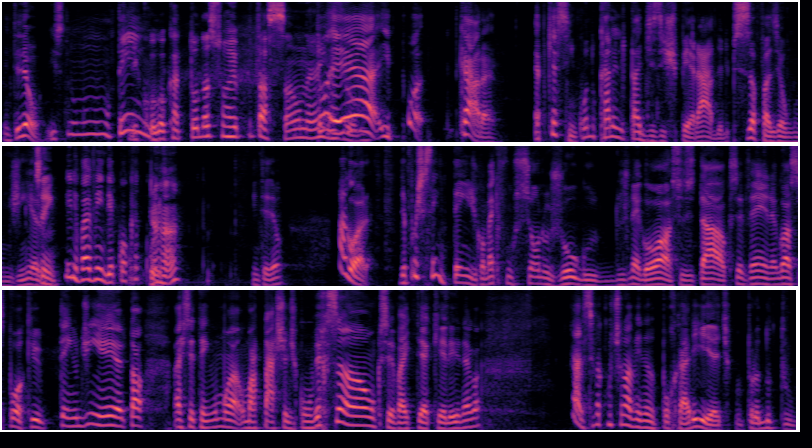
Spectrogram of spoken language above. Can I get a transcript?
Entendeu? Isso não, não tem. E colocar toda a sua reputação, né? Então, é, e, pô, cara, é porque assim, quando o cara ele tá desesperado, ele precisa fazer algum dinheiro, Sim. ele vai vender qualquer coisa. Aham. Entendeu? Agora, depois que você entende como é que funciona o jogo dos negócios e tal, que você vem, negócio, pô, que tem o dinheiro e tal, aí você tem uma, uma taxa de conversão, que você vai ter aquele negócio. Cara, você vai continuar vendendo porcaria, tipo, produto.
